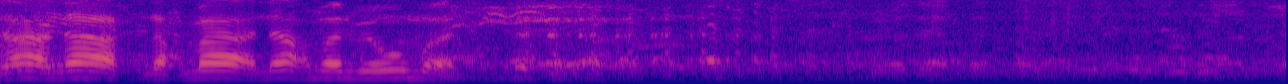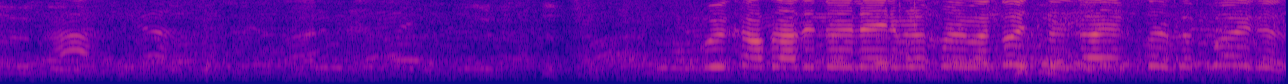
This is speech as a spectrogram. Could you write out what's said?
نعم نعم نحما نحمن يوما Bu kadar da öyle elimine koyman. Doysun da ayaklarına koyun.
